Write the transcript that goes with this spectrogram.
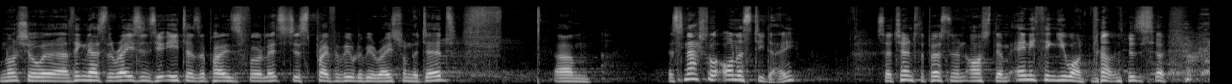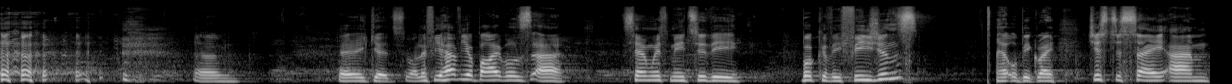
I'm not sure whether, I think that's the raisins you eat as opposed for let's just pray for people to be raised from the dead. Um, it's National Honesty Day. So turn to the person and ask them anything you want. Uh, um, very good. Well, if you have your Bibles, uh, turn with me to the book of Ephesians. That would be great. Just to say, um,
